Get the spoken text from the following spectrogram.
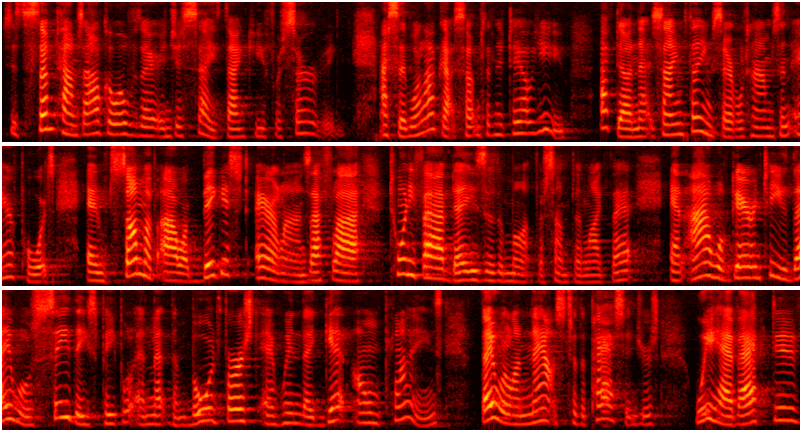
Sometimes I'll go over there and just say, Thank you for serving. I said, Well, I've got something to tell you. I've done that same thing several times in airports. And some of our biggest airlines, I fly 25 days of the month or something like that. And I will guarantee you they will see these people and let them board first. And when they get on planes, they will announce to the passengers, we have active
